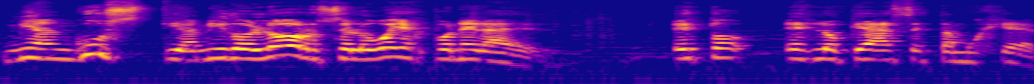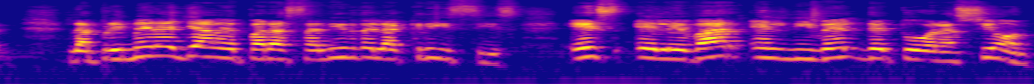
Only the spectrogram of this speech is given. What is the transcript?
mi angustia, mi dolor, se lo voy a exponer a Él. Esto es lo que hace esta mujer. La primera llave para salir de la crisis es elevar el nivel de tu oración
